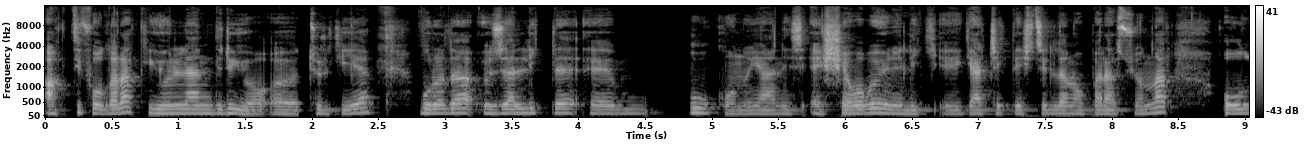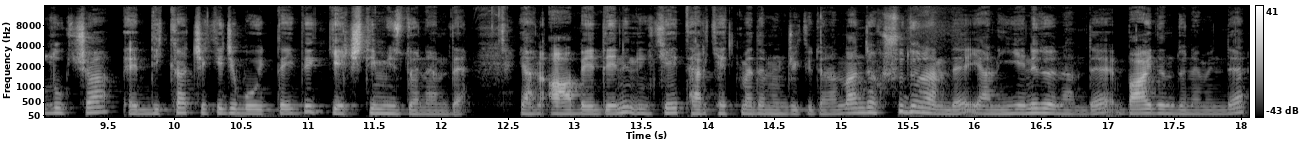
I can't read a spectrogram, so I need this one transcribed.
aktif olarak yönlendiriyor e, Türkiye. Burada özellikle e, bu konu yani eşşebaba yönelik e, gerçekleştirilen operasyonlar oldukça e, dikkat çekici boyuttaydı geçtiğimiz dönemde. Yani ABD'nin ülkeyi terk etmeden önceki dönemde. Ancak şu dönemde yani yeni dönemde Biden döneminde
